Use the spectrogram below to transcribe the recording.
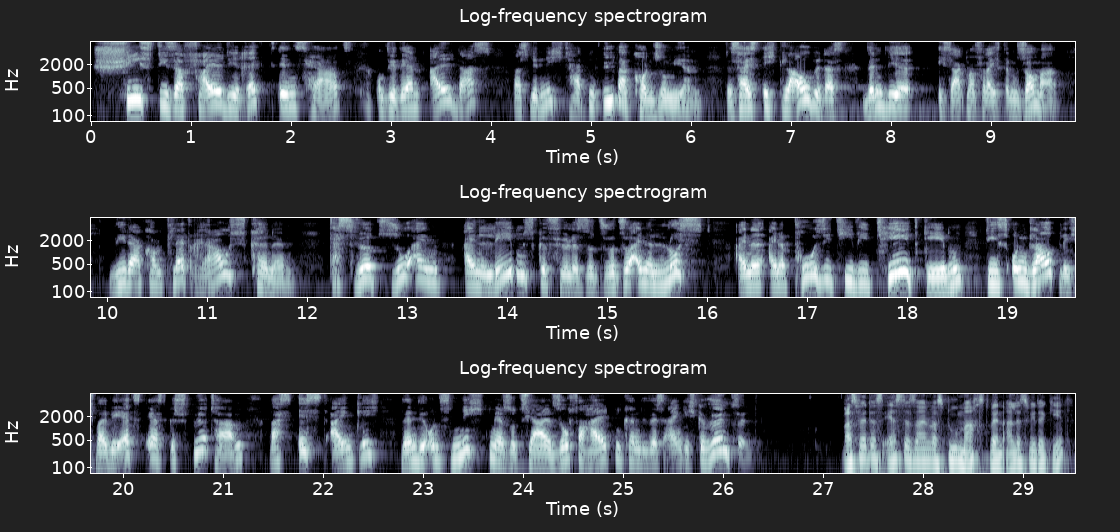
schießt dieser Pfeil direkt ins Herz und wir werden all das, was wir nicht hatten, überkonsumieren. Das heißt, ich glaube, dass wenn wir ich sag mal vielleicht im Sommer, wieder komplett raus können, das wird so ein, ein Lebensgefühl, das wird so eine Lust, eine, eine Positivität geben, die ist unglaublich, weil wir jetzt erst gespürt haben, was ist eigentlich, wenn wir uns nicht mehr sozial so verhalten können, wie wir es eigentlich gewöhnt sind. Was wird das Erste sein, was du machst, wenn alles wieder geht?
